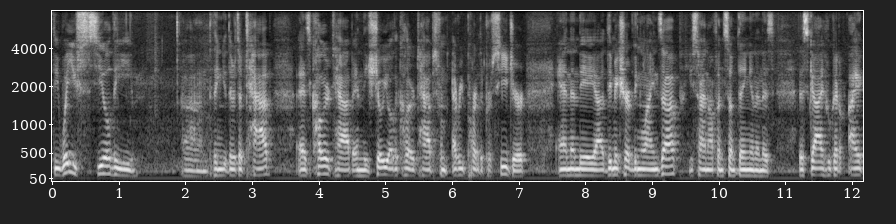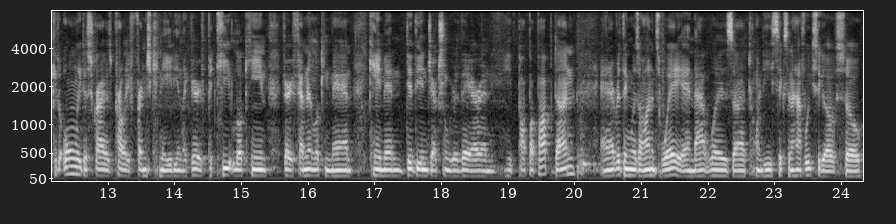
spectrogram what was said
the way you seal the um, thing. There's a tab, it's a color tab, and they show you all the color tabs from every part of the procedure, and then they uh, they make sure everything lines up. You sign off on something, and then this this guy who could I could only describe as probably French Canadian, like very petite looking, very feminine looking man, came in, did the injection. We were there, and he pop pop pop done, and everything was on its way, and that was uh, 26 and a half weeks ago. So.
